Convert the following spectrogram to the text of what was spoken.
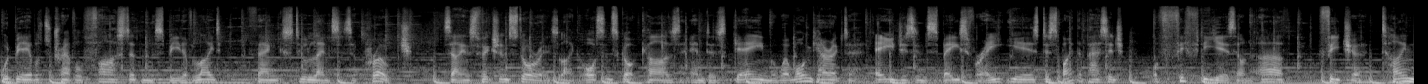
would be able to travel faster than the speed of light thanks to Lentz's approach. Science fiction stories like Orson Scott Card's Ender's Game, where one character ages in space for eight years despite the passage of 50 years on Earth, feature time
